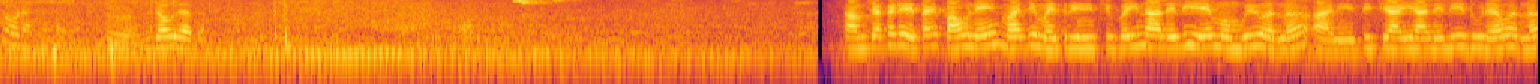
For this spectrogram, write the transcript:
सोडा. जाऊ दे आता. आमच्याकडे येत आहे पाहुणे. माझी मैत्रिणीची बहीण आलेली आहे मुंबईवरनं आणि तिची आई आलेली आहे धुळ्यावरनं.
